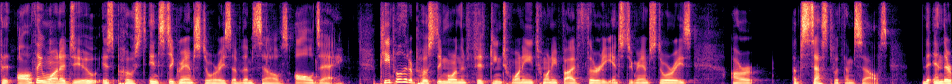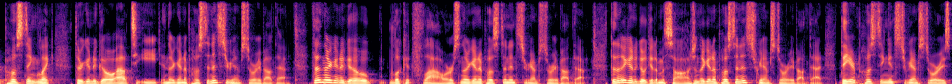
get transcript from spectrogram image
that all they want to do is post Instagram stories of themselves all day. People that are posting more than 15, 20, 25, 30 Instagram stories are obsessed with themselves and they're posting like they're going to go out to eat and they're going to post an Instagram story about that. Then they're going to go look at flowers and they're going to post an Instagram story about that. Then they're going to go get a massage and they're going to post an Instagram story about that. They are posting Instagram stories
